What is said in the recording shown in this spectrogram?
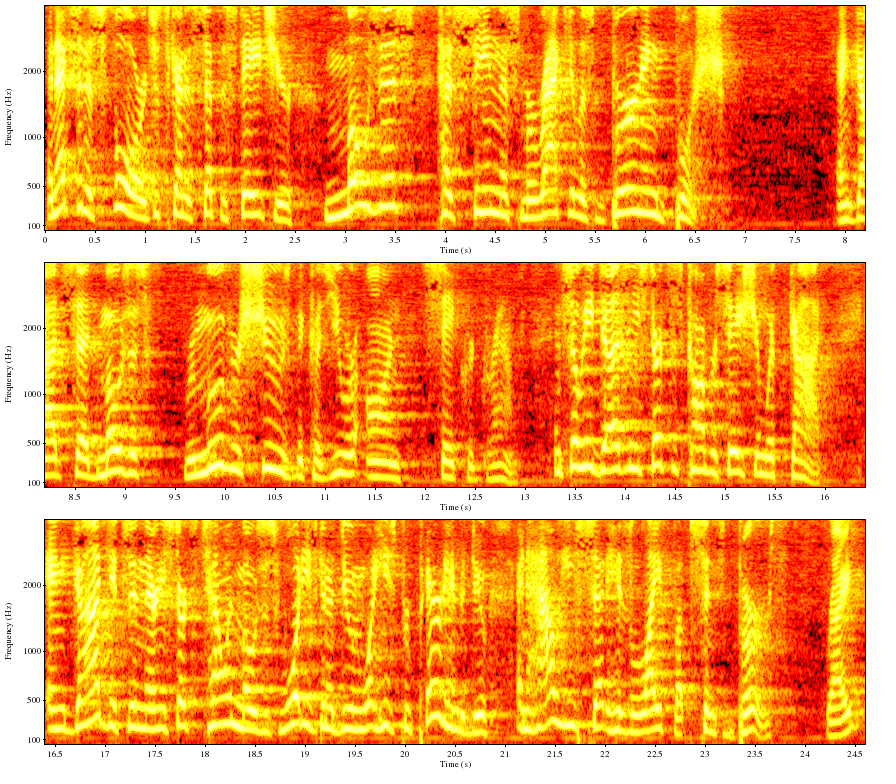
In Exodus 4, just to kind of set the stage here, Moses has seen this miraculous burning bush. And God said, Moses, remove your shoes because you are on sacred ground. And so he does, and he starts this conversation with God. And God gets in there and he starts telling Moses what he's going to do and what he's prepared him to do and how he set his life up since birth, right?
